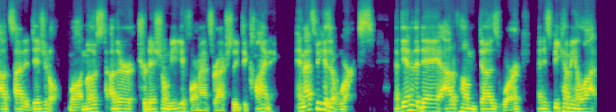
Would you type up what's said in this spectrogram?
outside of digital, while most other traditional media formats are actually declining. And that's because it works. At the end of the day, out of home does work and it's becoming a lot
